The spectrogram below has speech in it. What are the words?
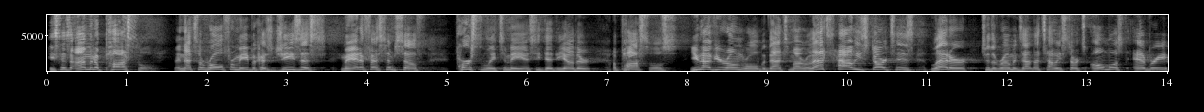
he says, I'm an apostle, and that's a role for me because Jesus manifests himself personally to me as he did the other apostles. You have your own role, but that's my role. That's how he starts his letter to the Romans out. That's how he starts almost every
